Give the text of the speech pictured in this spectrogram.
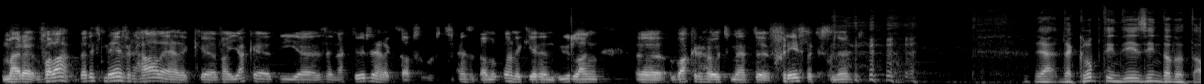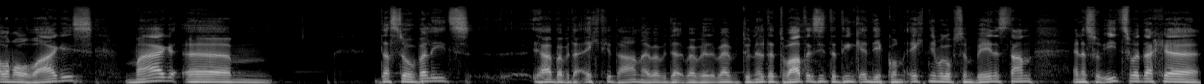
Maar voilà, dat is mijn verhaal eigenlijk. van Jakke die zijn acteurs eigenlijk zat gevoerd. En ze dan ook nog een keer een uur lang uh, wakker houdt met uh, vreselijke snurk. Ja, dat klopt in die zin dat het allemaal waar is. Maar um, dat is zo wel iets. Ja, we hebben dat echt gedaan. Hè. We, hebben dat, we, hebben, we hebben toen altijd water zitten drinken en die kon echt niet meer op zijn benen staan. En dat is zoiets waar dat je.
